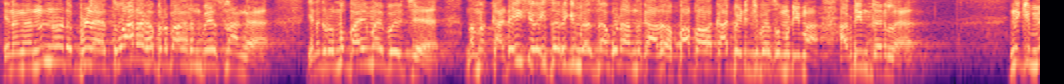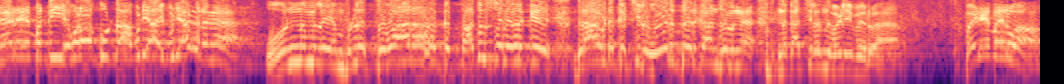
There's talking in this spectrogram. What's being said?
எனக்கு அண்ணனோட பிள்ளை துவாரக பிரபாகரன் பேசினாங்க. எனக்கு ரொம்ப பயமா போயிருச்சு. நம்ம கடைசி வயசு வரைக்கும் பேசினா கூட அந்த கதை பாப்பாவை காப்பி அடிச்சு பேச முடியுமா அப்படின்னு தெரியல. இன்னைக்கு மேடையை பத்தி எவ்வளவு கூட்டம் அப்படியா இப்படியாங்கிறாங்க. ஒண்ணுமில்ல என் பிள்ளை துவாராக பதில் சொல்றதுக்கு திராவிட கட்சியில ஒருத்தர் இருக்கான்னு சொல்லுங்க. இந்த கட்சியில இருந்து வெளியே போயிருவேன். வெளியே போயிருவோம்.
